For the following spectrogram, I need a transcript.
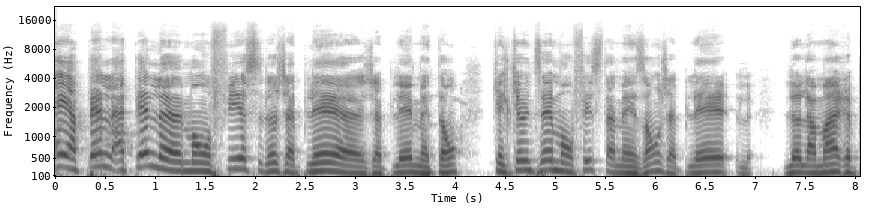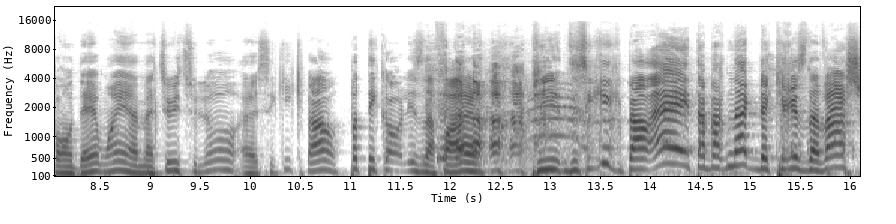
Hey, appelle, appelle euh, mon fils. Là, j'appelais, euh, j'appelais, mettons. Quelqu'un disait Mon fils la maison. J'appelais. le- Là, la mère répondait Ouais, euh, Mathieu, es-tu là? Euh, C'est qui qui parle? Pas de tes calices d'affaires. Puis, c'est qui qui parle? Hey, tabarnak de crise de vache.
